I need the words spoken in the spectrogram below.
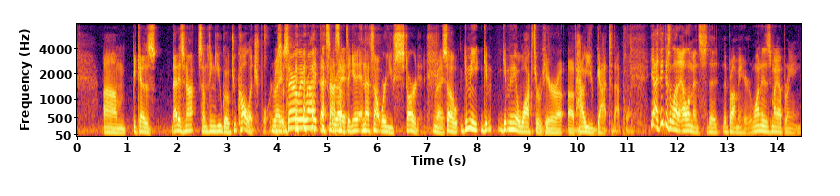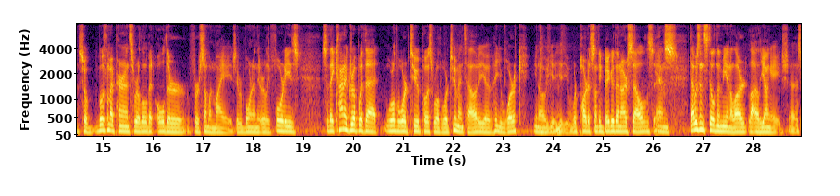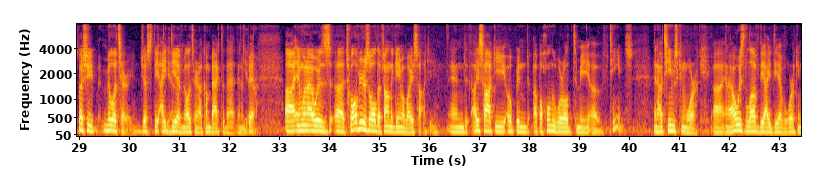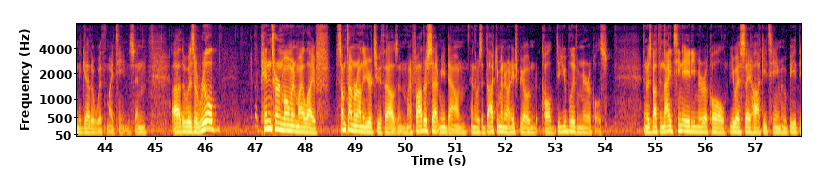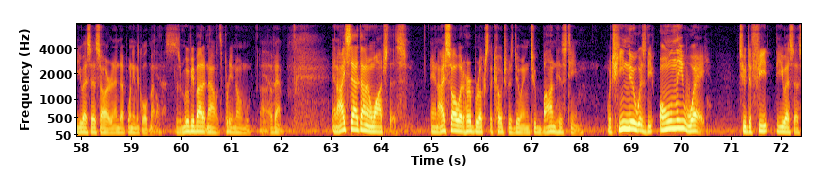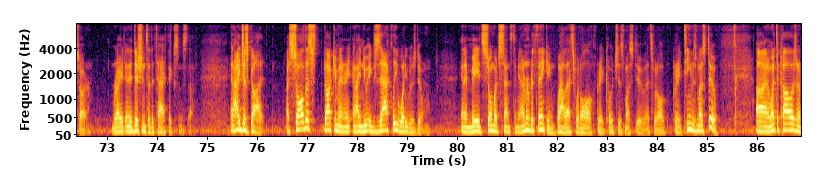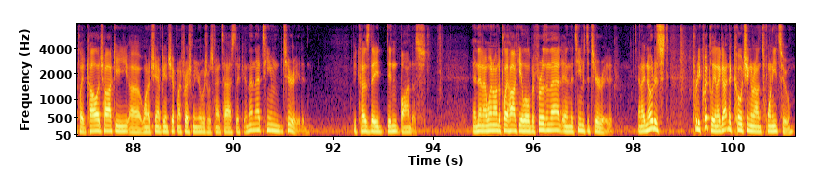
Um, because that is not something you go to college for right. necessarily, right? That's not right. something, and that's not where you started. Right. So give me give, give me a walkthrough here of how you got to that point. Yeah, I think there's a lot of elements that, that brought me here. One is my upbringing. So both of my parents were a little bit older for someone my age. They were born in the early 40s. So they kind of grew up with that World War II, post World War II mentality of, hey, you work, you know, mm-hmm. you, you, we're part of something bigger than ourselves. Yes. And that was instilled in me in a large, young age, uh, especially military, just the idea yeah. of military. I'll come back to that in a yeah. bit. Uh, and when I was uh, 12 years old, I found the game of ice hockey. And ice hockey opened up a whole new world to me of teams and how teams can work. Uh, and I always loved the idea of working together with my teams. And uh, there was a real pin turn moment in my life, sometime around the year 2000. My father sat me down, and there was a documentary on HBO called Do You Believe in Miracles? And it was about the 1980 Miracle USA hockey team who beat the USSR and ended up winning the gold medal. Yes. There's a movie about it now. It's a pretty known uh, yeah. event. And I sat down and watched this, and I saw what Herb Brooks, the coach, was doing to bond his team, which he knew was the only way to defeat the USSR, right? In addition to the tactics and stuff. And I just got it. I saw this documentary and I knew exactly what he was doing and it made so much sense to me. I remember thinking, wow, that's what all great coaches must do. That's what all great teams must do. Uh, and I went to college and I played college hockey, uh, won a championship my freshman year, which was fantastic. And then that team deteriorated because they didn't bond us. And then I went on to play hockey a little bit further than that, and the teams deteriorated. And I noticed pretty quickly, and I got into coaching around 22.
